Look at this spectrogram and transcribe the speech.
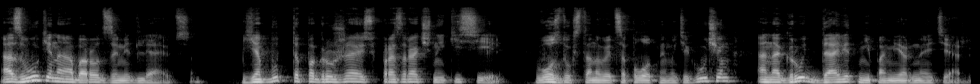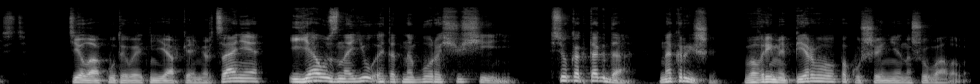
а звуки, наоборот, замедляются. Я будто погружаюсь в прозрачный кисель. Воздух становится плотным и тягучим, а на грудь давит непомерная тяжесть. Тело окутывает неяркое мерцание, и я узнаю этот набор ощущений. Все как тогда, на крыше, во время первого покушения на Шувалова.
